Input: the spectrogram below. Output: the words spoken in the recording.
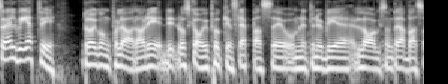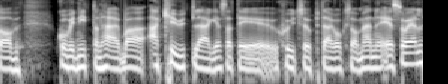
SHL vet vi drar igång på lördag och det, det, då ska ju pucken släppas eh, om det inte nu blir lag som drabbas av covid-19 här, bara akut läge så att det skjuts upp där också. Men eh, SHL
